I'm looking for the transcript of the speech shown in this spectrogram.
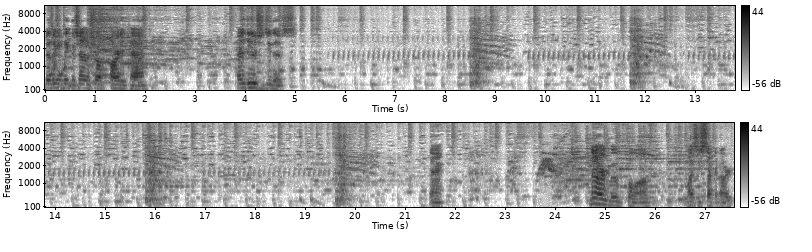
Guess I can take the show up art attack. I do just do this. Not a hard move to pull off. Unless you suck at art.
